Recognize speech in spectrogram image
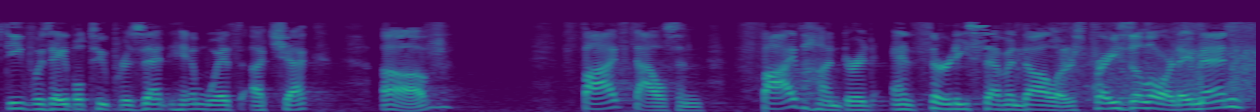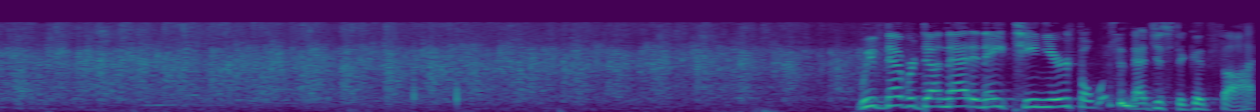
Steve was able to present him with a check of five thousand $537. Praise the Lord. Amen. We've never done that in 18 years, but wasn't that just a good thought?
